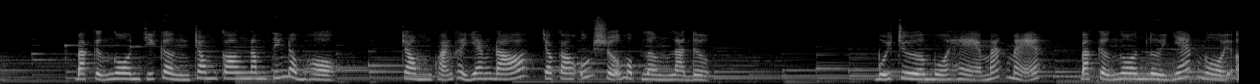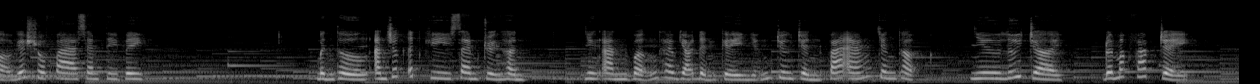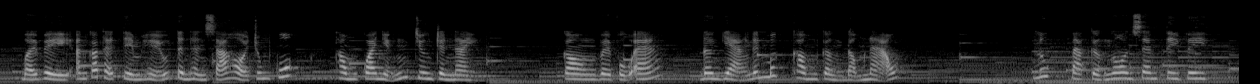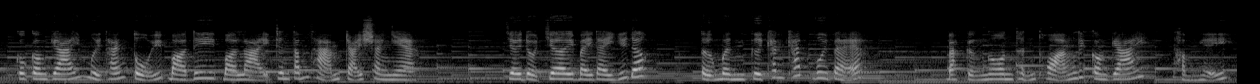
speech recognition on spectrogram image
Bà cận ngôn chỉ cần trông con năm tiếng đồng hồ. Trong khoảng thời gian đó, cho con uống sữa một lần là được. Buổi trưa mùa hè mát mẻ, bà cận ngôn lười nhác ngồi ở ghế sofa xem tv bình thường anh rất ít khi xem truyền hình, nhưng anh vẫn theo dõi định kỳ những chương trình phá án chân thật như lưới trời, đôi mắt pháp trị. Bởi vì anh có thể tìm hiểu tình hình xã hội trung quốc thông qua những chương trình này. Còn về vụ án, đơn giản đến mức không cần động não. Lúc bà cận ngôn xem tv cô con gái mười tháng tuổi bò đi bò lại trên tấm thảm trải sàn nhà, chơi đồ chơi bày đầy dưới đất tự mình cười khanh khách vui vẻ. Bà cận ngôn thỉnh thoảng liếc con gái, thầm nghĩ,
